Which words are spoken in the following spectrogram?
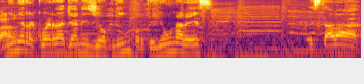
A mí me Wow. recuerda a Janis Joplin porque yo una vez estaba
